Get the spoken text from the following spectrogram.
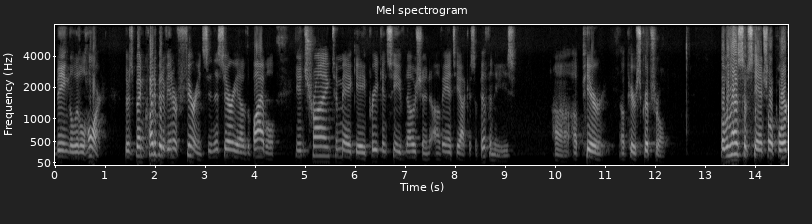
being the little horn. There's been quite a bit of interference in this area of the Bible in trying to make a preconceived notion of Antiochus Epiphanes uh, appear, appear scriptural. But we have substantial support,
